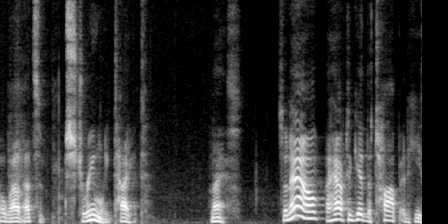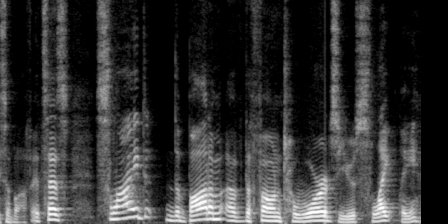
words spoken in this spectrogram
Oh wow, that's extremely tight. Nice. So now I have to get the top adhesive off. It says slide the bottom of the phone towards you slightly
